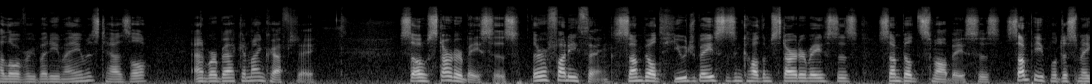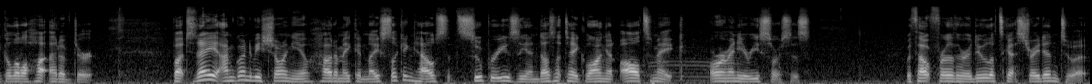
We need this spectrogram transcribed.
everybody, my name is Tazzle, and we're back in Minecraft today. So, starter bases. They're a funny thing. Some build huge bases and call them starter bases, some build small bases, some people just make a little hut out of dirt. But today I'm going to be showing you how to make a nice looking house that's super easy and doesn't take long at all to make, or many resources. Without further ado, let's get straight into it.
